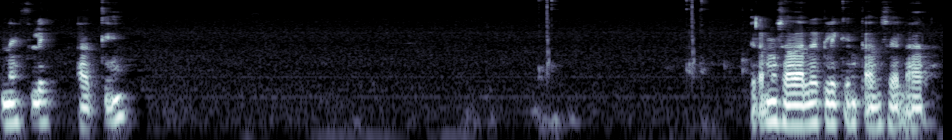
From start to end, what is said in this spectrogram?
Netflix aquí? Vamos a darle clic en cancelar.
